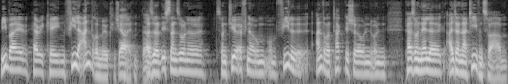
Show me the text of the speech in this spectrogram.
wie bei Harry Kane, viele andere Möglichkeiten. Ja, ja. Also, das ist dann so, eine, so ein Türöffner, um, um viele andere taktische und, und personelle Alternativen zu haben.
